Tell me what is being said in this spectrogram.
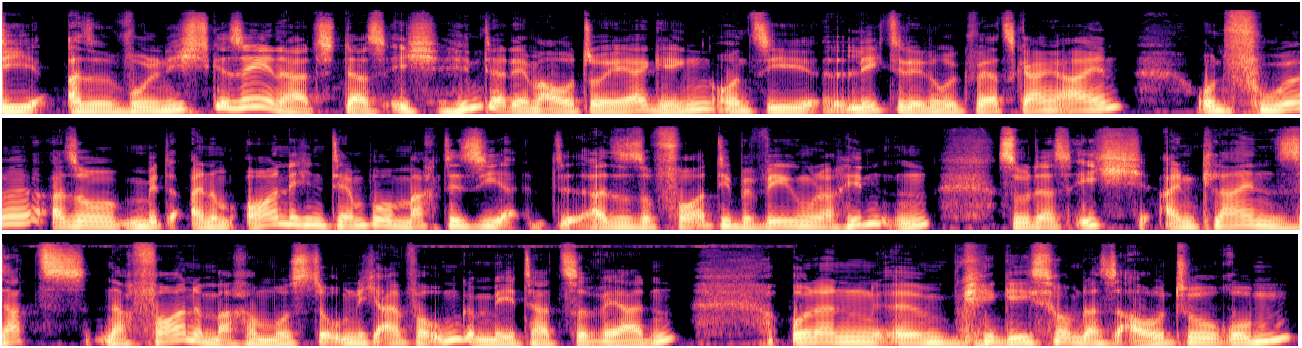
die also wohl nicht gesehen hat, dass ich hinter dem Auto herging und sie legte den Rückwärtsgang ein und fuhr also mit einem ordentlichen Tempo machte sie also sofort die Bewegung nach hinten, so dass ich einen kleinen Satz nach vorne machen musste, um nicht einfach umgemetert zu werden. Und dann ähm, gehe ich so um das Auto rum,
